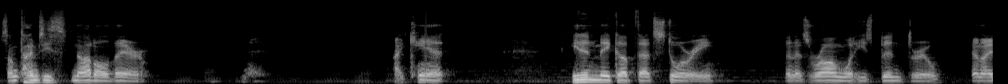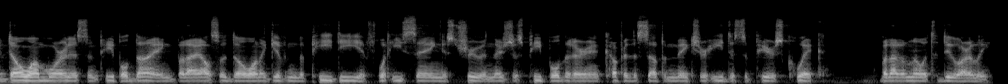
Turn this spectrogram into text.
sometimes he's not all there? I can't. He didn't make up that story, and it's wrong what he's been through. And I don't want more innocent people dying, but I also don't want to give him the PD if what he's saying is true. And there's just people that are going to cover this up and make sure he disappears quick. But I don't know what to do, Arly.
